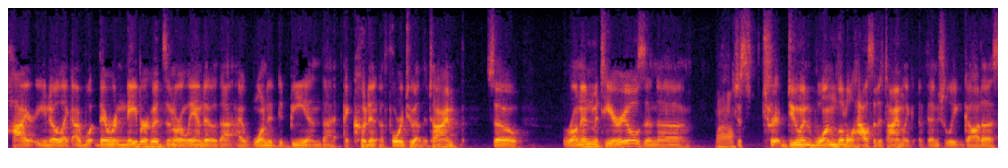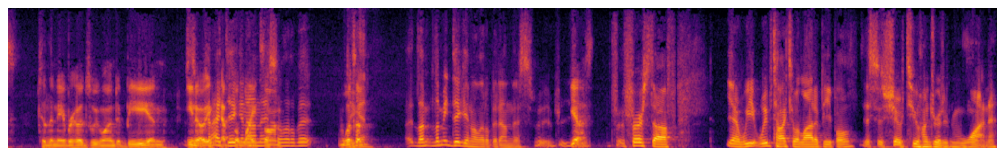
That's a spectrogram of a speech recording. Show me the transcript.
higher. You know, like I w- there were neighborhoods in Orlando that I wanted to be in that I couldn't afford to at the time. So running materials and uh, Wow. just tr- doing one little house at a time, like eventually got us to the neighborhoods we wanted to be. And you So know, can it I kept dig the in on lights this on. a little bit? What's Dig up? Uh, Let, let me dig in a little bit on this. Yeah. First off, you know, we we've talked to a lot of people. This is show 201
